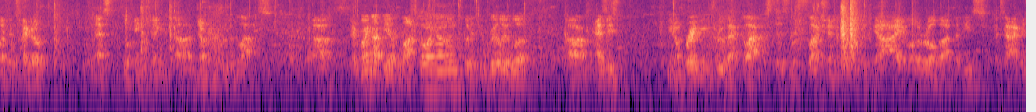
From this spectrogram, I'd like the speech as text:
like a tiger-esque looking thing, uh, jumping through the glass. Uh, There might not be a lot going on, but if you really look, uh, as he's, you know, breaking through that glass, there's a reflection of the guy or the robot that he's attacking.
